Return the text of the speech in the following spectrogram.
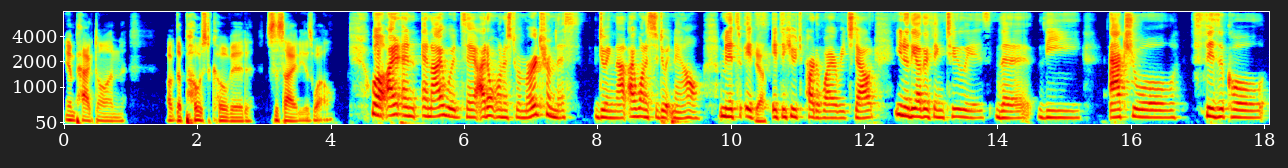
impact on of the post COVID society as well. Well, I and and I would say I don't want us to emerge from this doing that. I want us to do it now. I mean, it's it's Yeah. it's a huge part of why I reached out. You know, the other thing too is the the actual physical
